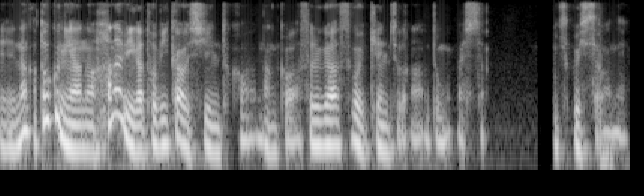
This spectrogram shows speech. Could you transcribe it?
えーなんか特にあの花火が飛び交うシーンとかなんか、それがすごい顕著だなと思いました。美しさがね。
